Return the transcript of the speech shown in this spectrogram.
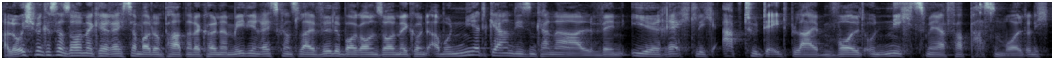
Hallo, ich bin Christian Solmecke, Rechtsanwalt und Partner der Kölner Medienrechtskanzlei Wildeborger und Solmecke und abonniert gern diesen Kanal, wenn ihr rechtlich up-to-date bleiben wollt und nichts mehr verpassen wollt. Und ich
